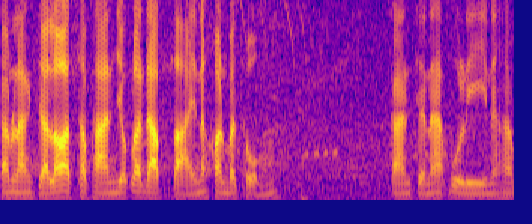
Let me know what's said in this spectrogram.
กำลังจะลอดสะพานยกระดับสายนครปฐม กาญจนบุรีนะครับ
